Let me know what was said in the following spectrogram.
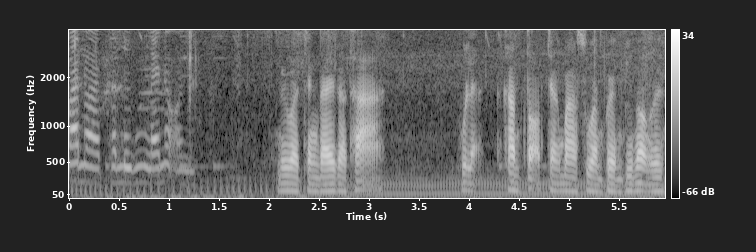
บ้านว่าตะลึงแล้วเนาะอันนี้หรือว่าจังใดก็ท่าผู้นแหละคำตอบจากบ่าวส่วนเพิ่นพี่น้องเอ้ย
